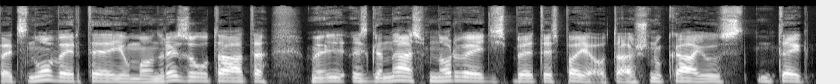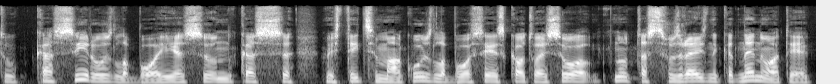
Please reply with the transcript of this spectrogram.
pēc novērtējuma un rezultāta. Es gan neesmu Norvēģis, bet es pajautāšu, nu, kā jūs teiktu, kas ir uzlabojies un kas visticamāk uzlabosies, kaut vai so, nu, tas uzreiz nekad nenotiek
